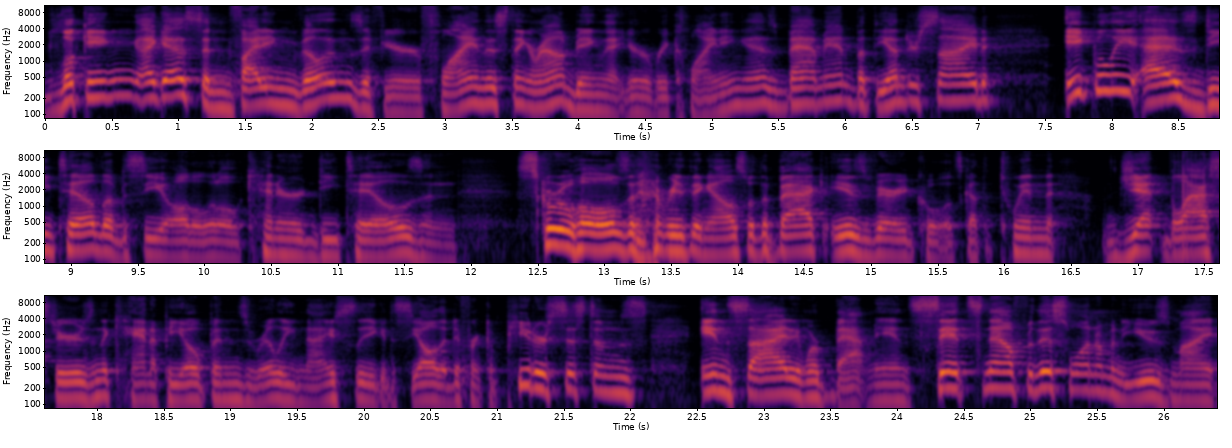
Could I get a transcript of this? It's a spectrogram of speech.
looking, I guess, and fighting villains if you're flying this thing around, being that you're reclining as Batman, but the underside, equally as detailed. Love to see all the little Kenner details and screw holes and everything else, but the back is very cool. It's got the twin jet blasters and the canopy opens really nicely. You get to see all the different computer systems inside and where Batman sits. Now for this one, I'm going to use my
